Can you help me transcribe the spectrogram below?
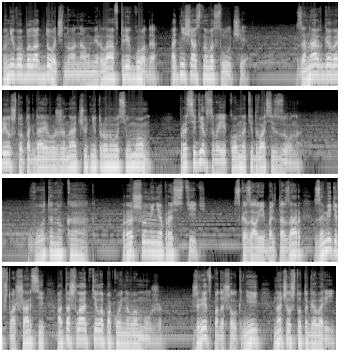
у него была дочь, но она умерла в три года от несчастного случая. Занард говорил, что тогда его жена чуть не тронулась умом, просидев в своей комнате два сезона. «Вот оно как!» «Прошу меня простить», — сказал ей Бальтазар, заметив, что Ашарси отошла от тела покойного мужа. Жрец подошел к ней, начал что-то говорить.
